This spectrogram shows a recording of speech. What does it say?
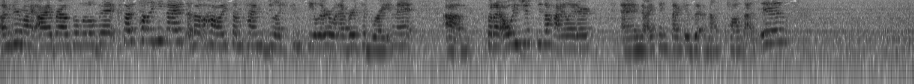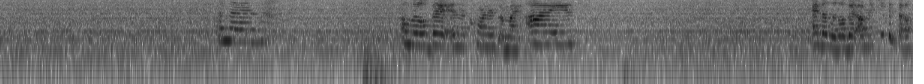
under my eyebrows a little bit because I was telling you guys about how I sometimes do like concealer or whatever to brighten it. Um, but I always just do the highlighter and I think that gives it enough pop as is. And then a little bit in the corners of my eyes and a little bit on my cupid's bow.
